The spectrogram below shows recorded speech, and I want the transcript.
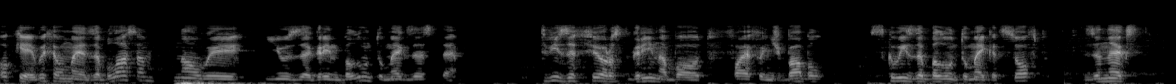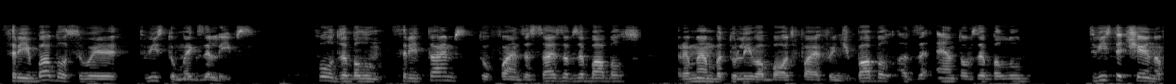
Okay, we have made the blossom. Now we use the green balloon to make the stem. Twist the first green about 5 inch bubble. Squeeze the balloon to make it soft. The next 3 bubbles we twist to make the leaves. Fold the balloon 3 times to find the size of the bubbles. Remember to leave about 5 inch bubble at the end of the balloon. Twist a chain of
